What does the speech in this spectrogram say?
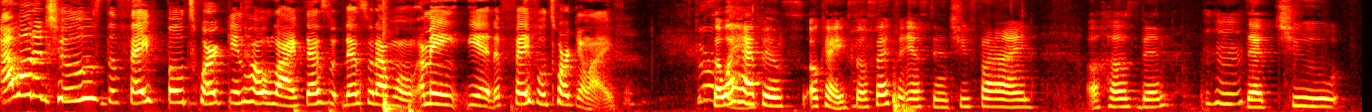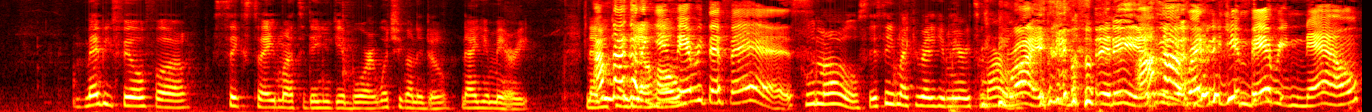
I want to choose the faithful twerking whole life. That's that's what I want. I mean, yeah, the faithful twerking life. Girl, So what happens? Okay, so say for instance, you find a husband Mm-hmm. that you maybe feel for six to eight months, and then you get bored. What you gonna do? Now you're married. Now I'm not gonna get hoe. married that fast. Who knows? It seems like you're ready to get married tomorrow. Right. it is. I'm not ready to get married now.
